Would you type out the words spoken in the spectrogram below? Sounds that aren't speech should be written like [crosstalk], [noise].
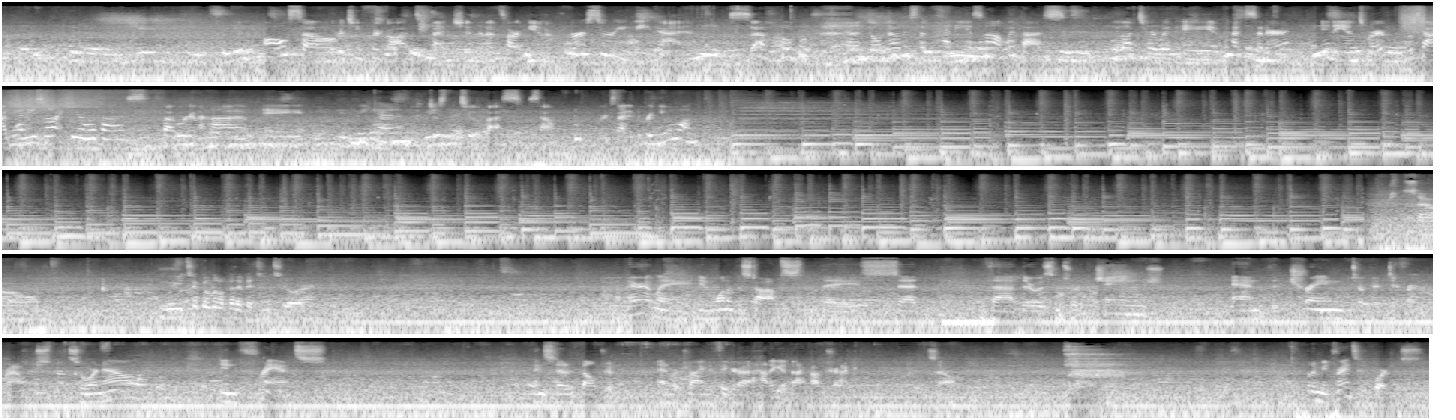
Also, Richie forgot to mention that it's our anniversary weekend. So, and you'll notice that Penny is not with us. We left her with a pet sitter in Antwerp. Sad Penny's not here with us, but we're gonna have a weekend, just the two of us. So, we're excited to bring you along. So we took a little bit of a detour. Apparently, in one of the stops, they said that there was some sort of change and the train took a different route. So we're now in France instead of Belgium, and we're trying to figure out how to get back on track. So, [sighs] but I mean, France is gorgeous.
